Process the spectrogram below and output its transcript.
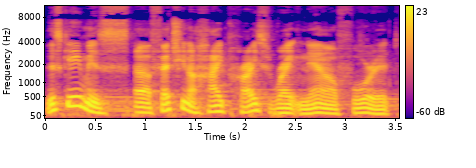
this game is uh, fetching a high price right now for it.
